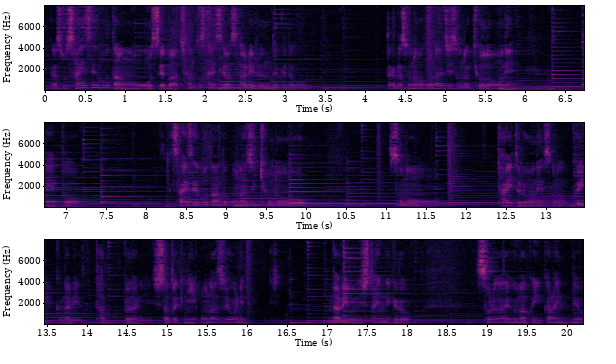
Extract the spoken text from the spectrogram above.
だからその再生ボタンを押せばちゃんと再生はされるんだけどだからその同じその挙動をねえっ、ー、と再生ボタンと同じ挙動をそのタイトルをねそのクリックなりタップなりした時に同じようになるようにしたいんだけどそれがねうまくいかないんだよ。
